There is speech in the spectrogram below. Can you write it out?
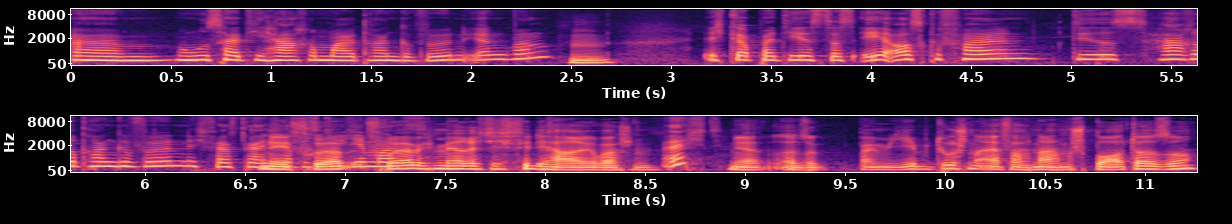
ähm, man muss halt die Haare mal dran gewöhnen irgendwann. Hm. Ich glaube, bei dir ist das eh ausgefallen, dieses Haare dran gewöhnen. Ich weiß gar nicht, Nee, früher, früher habe ich mir richtig viel die Haare gewaschen. Echt? Ja, also beim jedem Duschen einfach nach dem Sport oder so.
